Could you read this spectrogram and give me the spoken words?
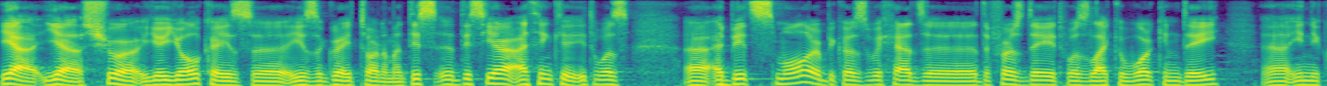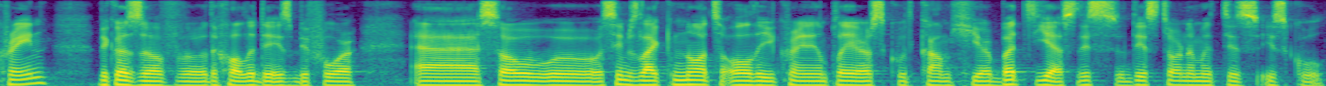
Yeah, yeah, sure. Yoyolka is is a great tournament. This this year, I think it was a bit smaller because we had the first day. It was like a working day in Ukraine because of the holidays before uh, so uh, seems like not all the Ukrainian players could come here, but yes, this this tournament is is cool.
